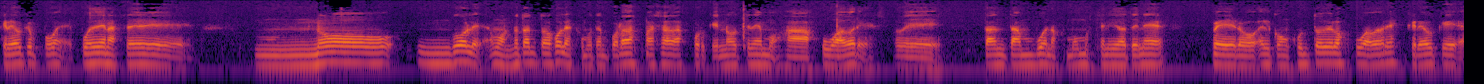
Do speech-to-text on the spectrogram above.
creo que pu- pueden hacer mm, no goles, vamos, no tantos goles como temporadas pasadas porque no tenemos a jugadores eh, tan tan buenos como hemos tenido a tener, pero el conjunto de los jugadores creo que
